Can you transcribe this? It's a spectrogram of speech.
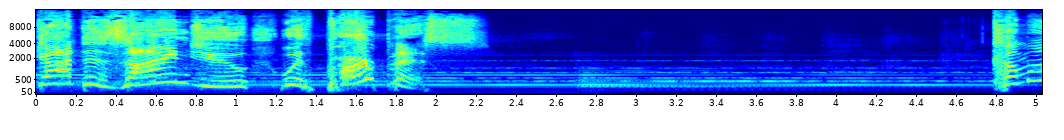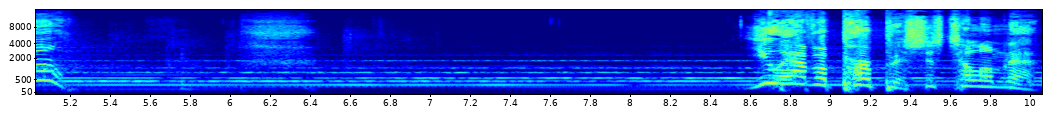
God designed you with purpose. Come on. You have a purpose. Just tell them that.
